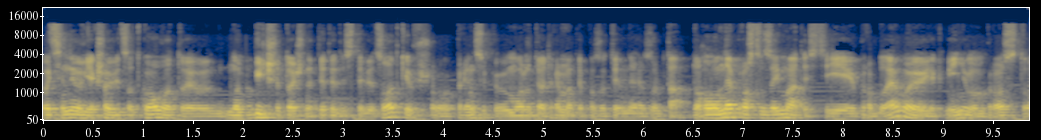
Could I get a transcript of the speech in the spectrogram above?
оцінив, якщо відсотково, то ну більше точно 50%, що в принципі ви можете отримати позитивний результат. То головне просто займатися цією проблемою, як мінімум, просто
